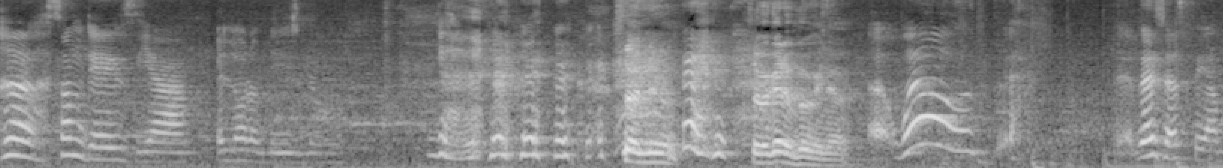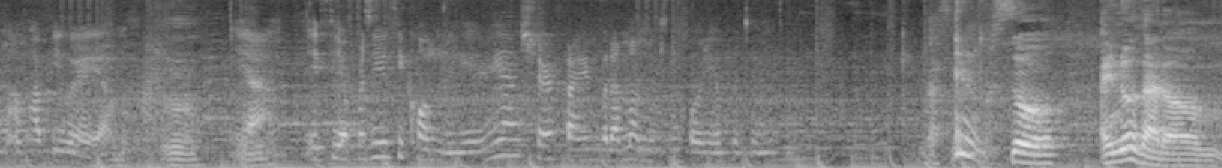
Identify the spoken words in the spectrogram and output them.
though? Some days, yeah. A lot of days, no. So no. so we're gonna go now. Uh, well, let's just say I'm, I'm happy where I am. Mm. Yeah. If the opportunity comes again, yeah, sure, fine. But I'm not looking for the opportunity. That's so I know that um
